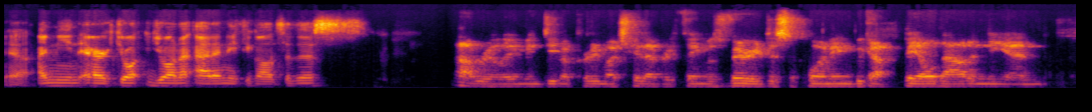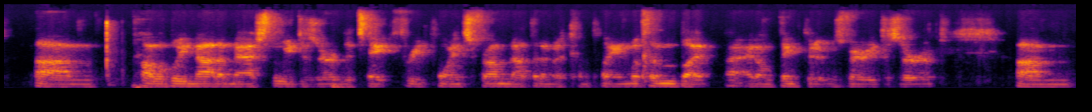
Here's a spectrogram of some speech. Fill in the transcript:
Yeah, I mean, Eric, do you want, you want to add anything onto this? Not really. I mean, Dima pretty much hit everything. It was very disappointing. We got bailed out in the end. Um, probably not a match that we deserve to take three points from. Not that I'm going to complain with them, but I don't think that it was very deserved. Um,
